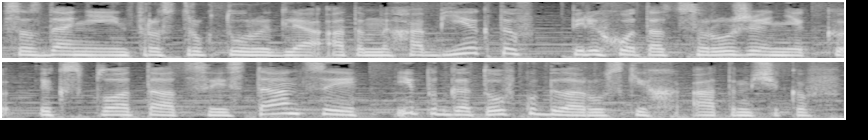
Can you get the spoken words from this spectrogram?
создания инфраструктуры для атомных объектов, переход от сооружения к эксплуатации станции и подготовку белорусских атомщиков.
